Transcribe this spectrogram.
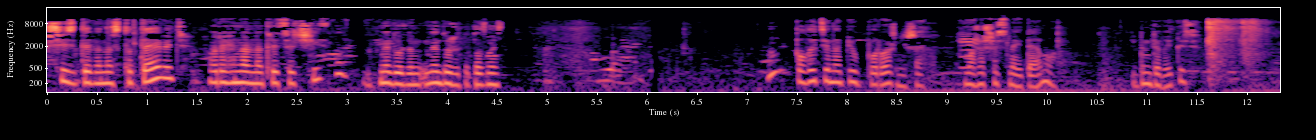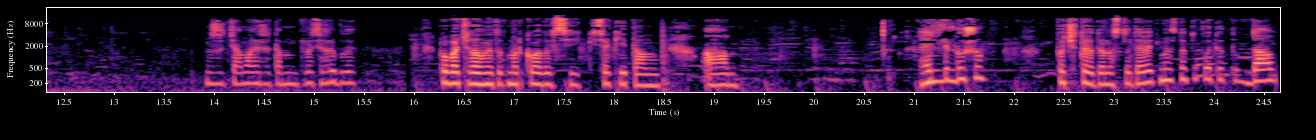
Шість дев'яносто дев'ять, оригінальна 36, ну, не дуже, не дуже така знизь. Ну, полиці напівпорожніше. Може, щось знайдемо. Підемо дивитись. Взуття майже там розгребли. Побачила, вони тут маркували всі всякі там а, гель для душу. По 4,99 можна купити тут дав.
